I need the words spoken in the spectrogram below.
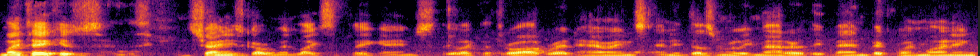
My take is Chinese government likes to play games. They like to throw out red herrings, and it doesn't really matter. They banned Bitcoin mining.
